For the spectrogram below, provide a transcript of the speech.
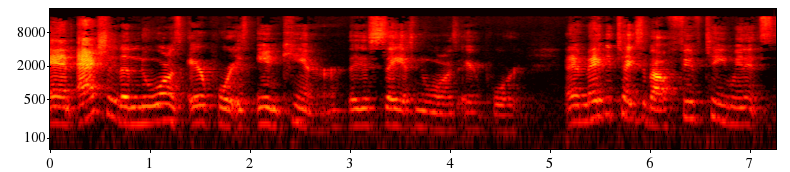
And actually, the New Orleans airport is in Kenner. They just say it's New Orleans airport. And it maybe takes about 15 minutes,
